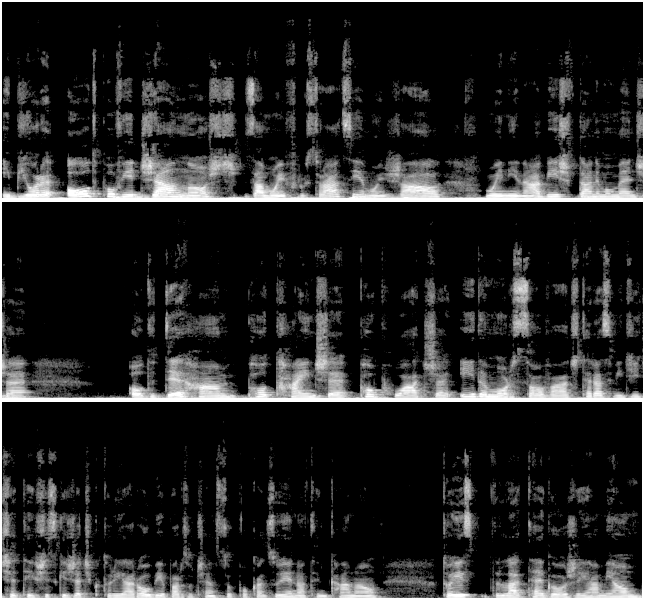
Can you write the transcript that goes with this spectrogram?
i biorę odpowiedzialność za moje frustracje, mój żal, mój nienawiść w danym momencie. Oddycham, potańczę, popłaczę, idę morsować. Teraz widzicie te wszystkie rzeczy, które ja robię, bardzo często pokazuję na ten kanał. To jest dlatego, że ja miałam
